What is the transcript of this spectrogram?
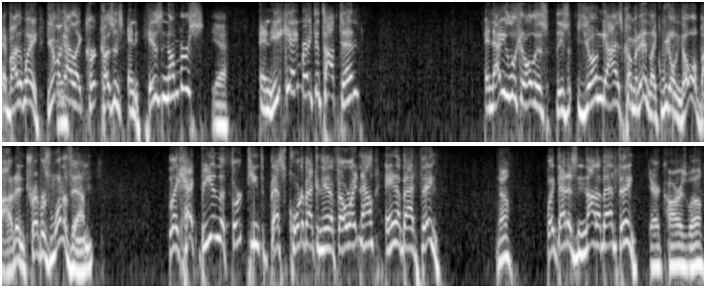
and by the way, you have a guy like Kirk Cousins and his numbers Yeah. and he can't break the top 10. And now you look at all this, these young guys coming in like we don't know about, it, and Trevor's one of them. Like, heck, being the 13th best quarterback in the NFL right now ain't a bad thing. No. Like, that is not a bad thing. Derek Carr as well.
